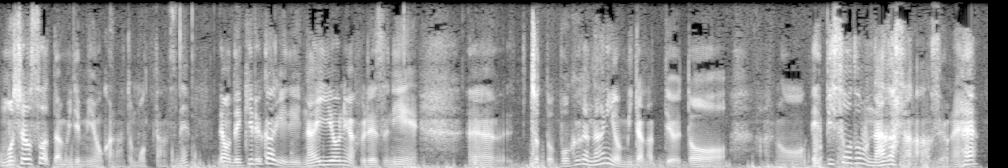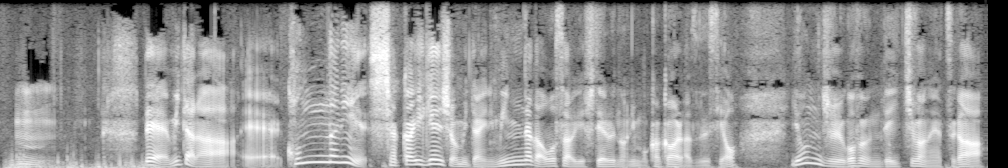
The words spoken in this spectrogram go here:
面白そうだったら見てみようかなと思ったんですね。でもできる限り内容には触れずに、えー、ちょっと僕が何を見たかっていうと、あの、エピソードの長さなんですよね。うん。で、見たら、えー、こんなに社会現象みたいにみんなが大騒ぎしてるのにもかかわらずですよ。45分で1話のやつが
